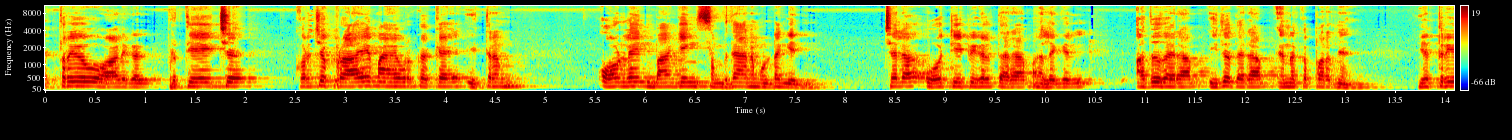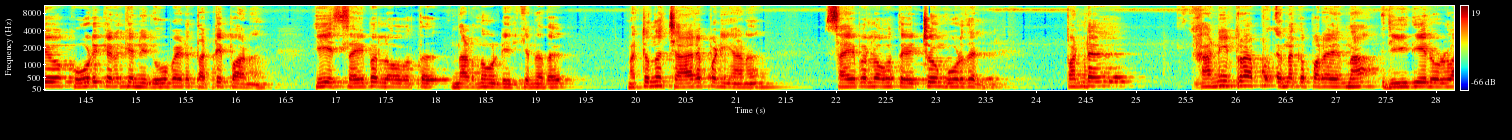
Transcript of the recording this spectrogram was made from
എത്രയോ ആളുകൾ പ്രത്യേകിച്ച് കുറച്ച് പ്രായമായവർക്കൊക്കെ ഇത്തരം ഓൺലൈൻ ബാങ്കിങ് സംവിധാനമുണ്ടെങ്കിൽ ചില ഒ ടി പികൾ തരാം അല്ലെങ്കിൽ അത് തരാം ഇത് തരാം എന്നൊക്കെ പറഞ്ഞ് എത്രയോ കോടിക്കണക്കിന് രൂപയുടെ തട്ടിപ്പാണ് ഈ സൈബർ ലോകത്ത് നടന്നുകൊണ്ടിരിക്കുന്നത്. മറ്റൊന്ന് ചാരപ്പണിയാണ്. സൈബർ ലോകത്ത് ഏറ്റവും കൂടുതൽ പണ്ട് ഹണി ട്രാപ്പ് എന്നൊക്കെ പറയുന്ന രീതിയിലുള്ള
